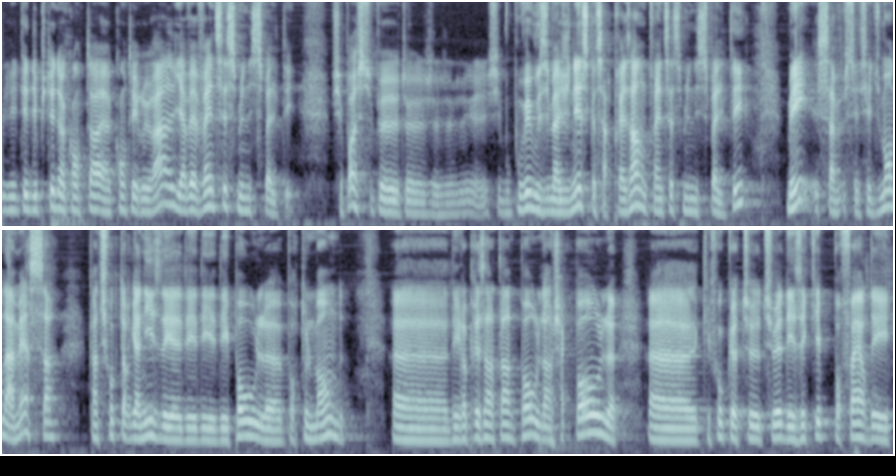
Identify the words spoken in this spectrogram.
J'ai été député d'un comté rural, il y avait 26 municipalités. Je sais pas si si vous pouvez vous imaginer ce que ça représente, 26 municipalités, mais c'est du monde à la messe, ça quand il faut que tu organises des, des, des, pôles euh, pour tout le monde, euh, des représentants de pôles dans chaque pôle, euh, qu'il faut que tu, tu, aies des équipes pour faire des,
